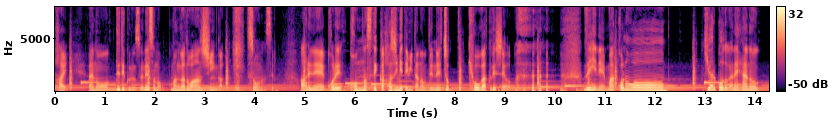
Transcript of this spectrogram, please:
はい、あの、出てくるんですよね、その漫画のワンシーンが。そうなんですよ。あれね、これ、こんなステッカー初めて見たのってね、ちょっと驚愕でしたよ。ぜひね、まあ、この QR コードがね、あの、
